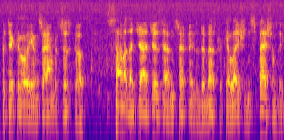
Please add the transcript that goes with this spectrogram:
particularly in San Francisco. Some of the judges and certainly the domestic relations specialty.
